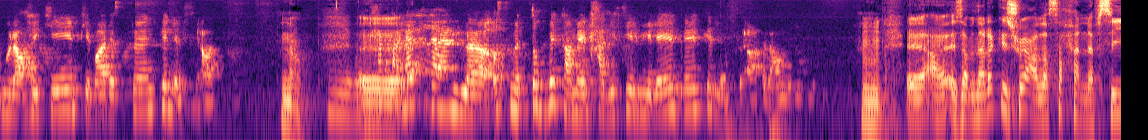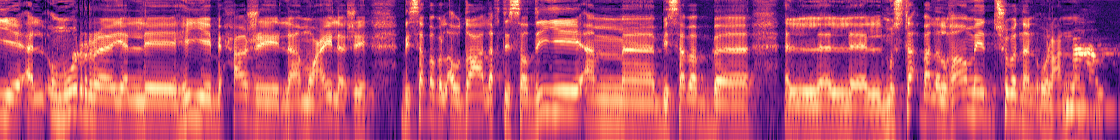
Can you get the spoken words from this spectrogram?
المراهقين كبار السن كل الفئات. نعم. حتى آه القسم الطبي كمان حديثي الولاده كل الفئات العمريه آه، إذا بدنا نركز شوي على الصحة النفسية الأمور يلي هي بحاجة لمعالجة بسبب الأوضاع الاقتصادية أم بسبب المستقبل الغامض؟ شو بدنا نقول عنه؟ نعم.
